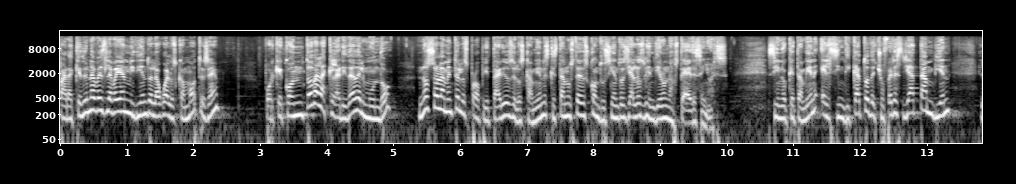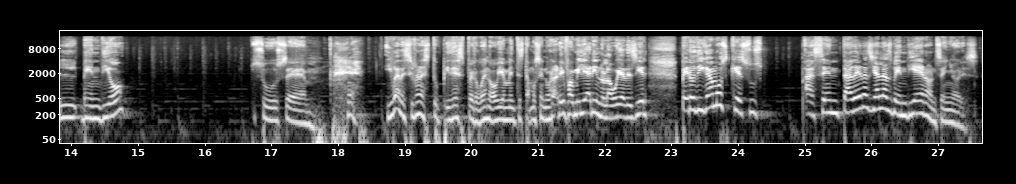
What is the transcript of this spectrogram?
Para que de una vez le vayan midiendo el agua a los camotes, ¿eh? Porque con toda la claridad del mundo, no solamente los propietarios de los camiones que están ustedes conduciendo ya los vendieron a ustedes, señores, sino que también el sindicato de choferes ya también vendió sus... Eh, iba a decir una estupidez, pero bueno, obviamente estamos en horario familiar y no la voy a decir, pero digamos que sus asentaderas ya las vendieron, señores.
